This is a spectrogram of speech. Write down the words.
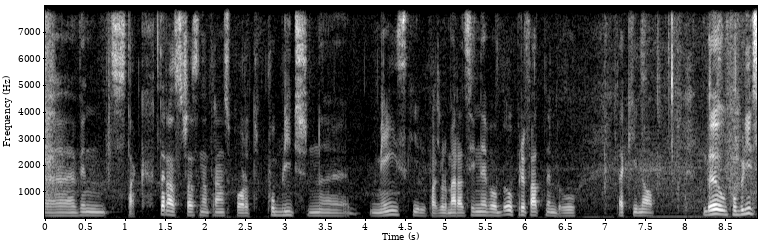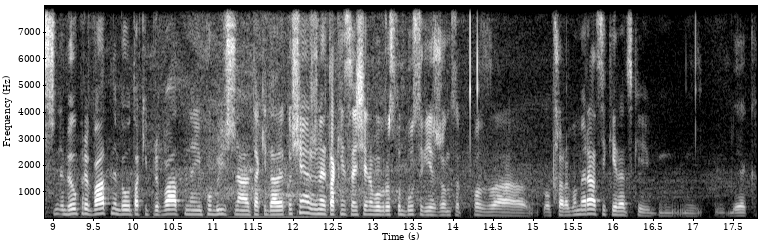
E, więc tak, teraz czas na transport publiczny, miejski lub aglomeracyjny, bo był prywatny, był taki no, był publiczny, był prywatny, był taki prywatny i publiczny, ale taki dalekosiężny, w takim sensie, no po prostu busy jeżdżące poza obszar aglomeracji kieleckiej. Jak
